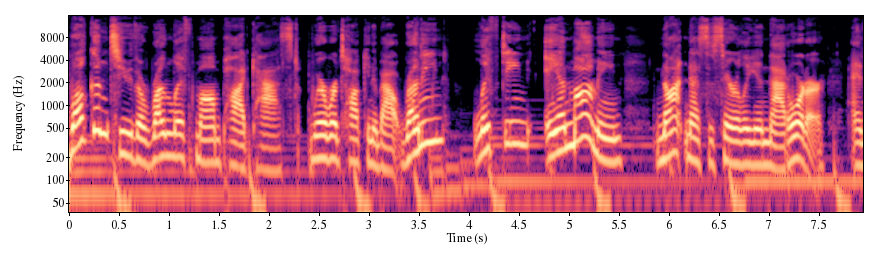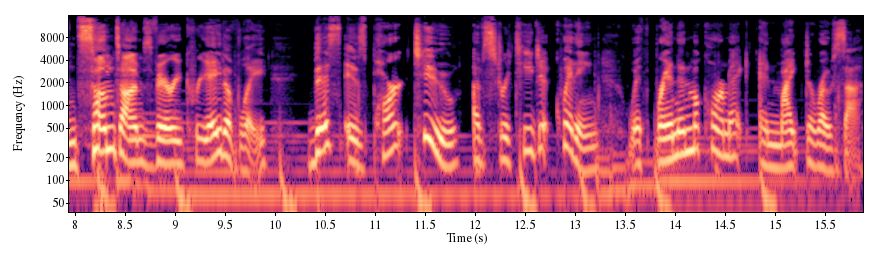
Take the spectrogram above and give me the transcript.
Welcome to the Run Lift Mom podcast, where we're talking about running, lifting, and momming, not necessarily in that order, and sometimes very creatively. This is part two of Strategic Quitting with Brandon McCormick and Mike DeRosa.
